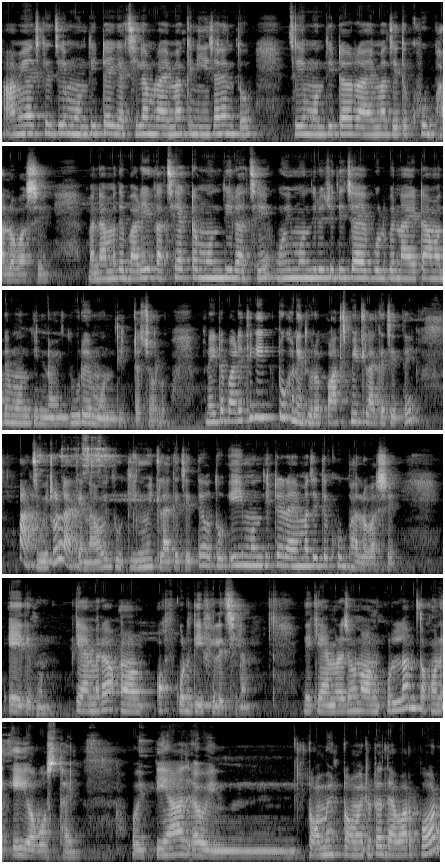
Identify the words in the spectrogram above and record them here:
আমি আজকে যে মন্দিরটায় গেছিলাম রাইমাকে নিয়ে, জানেন তো? সেই মন্দিরটা রাইমা যেতে খুব ভালোবাসে। মানে আমাদের বাড়ির কাছে একটা মন্দির আছে, ওই মন্দিরে যদি যায় বলবে, না, এটা আমাদের মন্দির নয় দূরে মন্দিরটা, চলো। মানে এটা বাড়ি থেকে একটুখানি দূরে, পাঁচ মিনিট লাগে যেতে। পাঁচ মিনিটও লাগে না, ওই দু তিন মিনিট লাগে যেতে। তো এই মন্দিরটা রাইমা যেতে খুব ভালোবাসে। এই দেখুন, ক্যামেরা অফ করে দিয়ে ফেলেছিলাম। এই ক্যামেরা যখন অন করলাম, তখন এই অবস্থায়। ওই পেঁয়াজ, ওই টমে, টমেটোটা দেওয়ার পর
